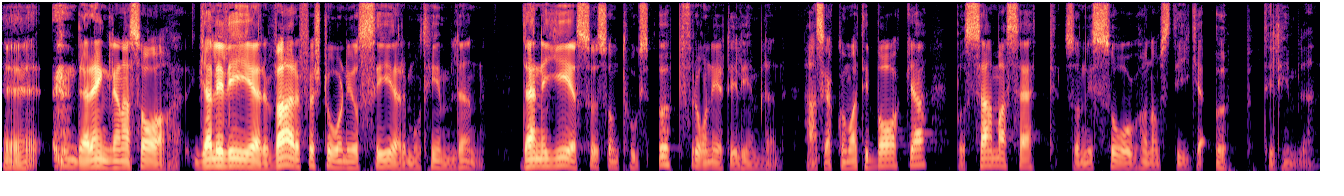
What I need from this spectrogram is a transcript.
Eh, där änglarna sa, Galileer, varför står ni och ser mot himlen? Den är Jesus som togs upp från er till himlen. Han ska komma tillbaka på samma sätt som ni såg honom stiga upp till himlen.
